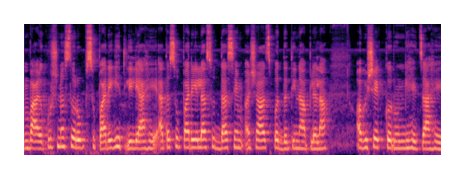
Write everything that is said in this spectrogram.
बाळकृष्ण स्वरूप सुपारी घेतलेली आहे. आता सुपारीला सुद्धा सेम अशाच पद्धतीनं आपल्याला अभिषेक करून घ्यायचा आहे.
